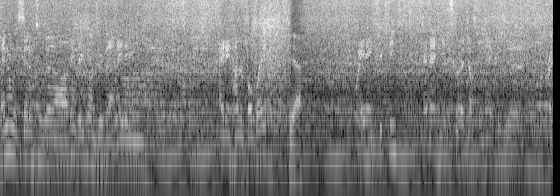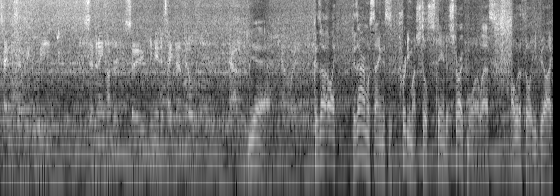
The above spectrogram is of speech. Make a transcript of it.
They normally set them to about, I think these ones are about 18, 1800 bob weight Yeah. or 1850. And then you just got to adjust from there because your rotating assembly could be 1700. So you need to take that metal out of the Yeah. counterweight. Because I like because Aaron was saying this is pretty much still standard stroke more or less. I would have thought you'd be like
